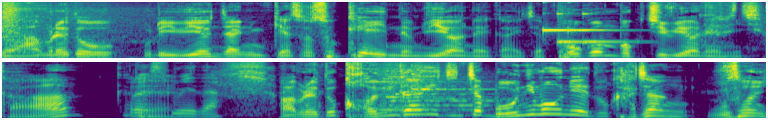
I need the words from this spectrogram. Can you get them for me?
예, 아무래도 우리 위원장님께서 속해 있는 위원회가 이제 보건복지위원회니까 네, 그렇습니다. 아무래도 건강이 진짜 뭐니 뭐니 해도 가장 우선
